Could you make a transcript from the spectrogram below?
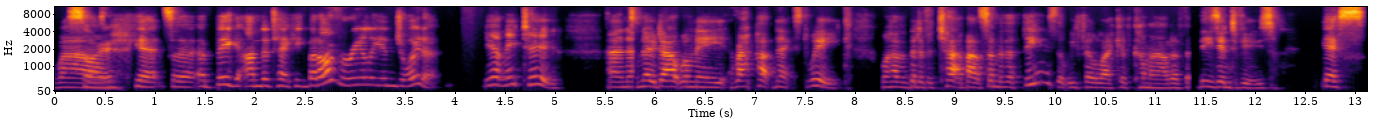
Wow. So, yeah, it's a, a big undertaking, but I've really enjoyed it. Yeah, me too. And uh, no doubt when we wrap up next week, we'll have a bit of a chat about some of the themes that we feel like have come out of these interviews. Yes.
